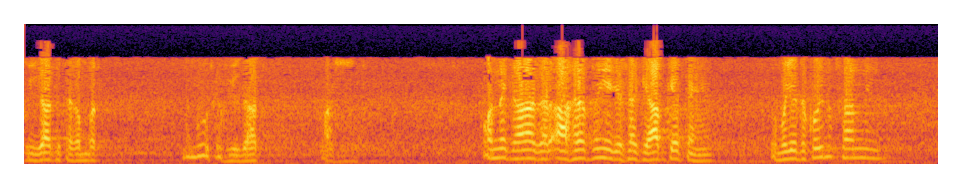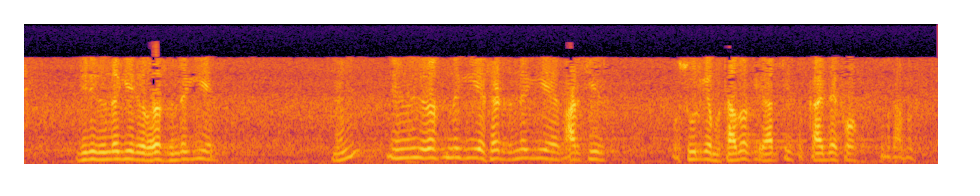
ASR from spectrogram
فیوزات پیغمبر نمبر کے فیوزات۔ انہوں نے کہا، اگر آخرت نہیں ہے جیسا کہ آپ کہتے ہیں، تو مجھے تو کوئی نقصان نہیں۔ جنی زندگی ضرورت زندگی ہے۔ زندگی ہے سیٹ زندگی ہے، ہر چیز، اصول کے مطابق ہر چیز قاعدے کو مطابق۔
